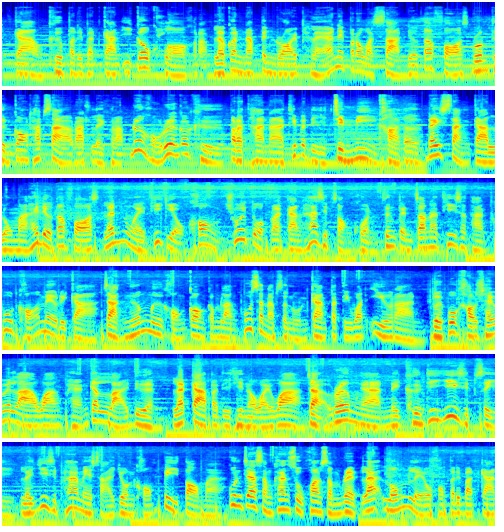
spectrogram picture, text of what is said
1979 คือปฏิบัติการ Eagle Claw ครับแล้วก็นับเป็นรอยแผลในประวัติศาสตร์ Delta Force รวมถึงกองทัพสหรัฐเลยครับเรื่องของเรื่องก็คือประธานาธิบดีจิมมี่คาร์เตอร์ได้สั่งการลงมาให้ Delta Force และหน่วยที่เกี่ยวข้องช่วยตัวประกัน 52 คน ซึ่งเป็นเจ้าหน้าที่สถานทูตของอเมริกา จากเงื้อมมือของกองกำลังผู้สนับสนุนการปฏิวัติอิหร่าน โดยพวกเขาใช้เวลาวางแผนกันหลายเดือน และการปฏิทินเอาไว้ว่า จะเริ่มงานในคืนที่ 24 และ 25 เมษายนของปีต่อมา กุญแจสำคัญสู่ความสำเร็จและล้มเหลวของปฏิบัติการ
